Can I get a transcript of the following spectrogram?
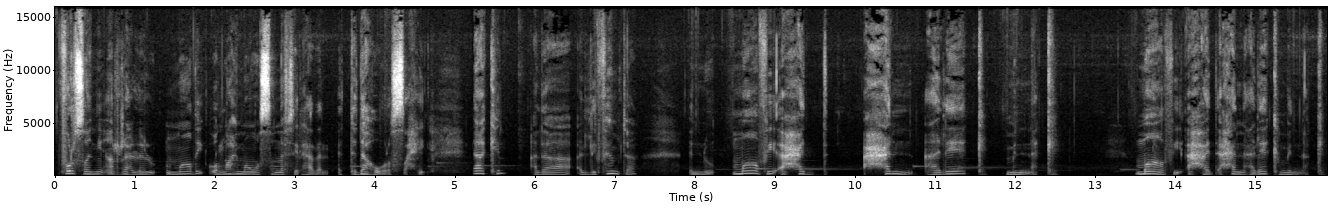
فرصة إني أرجع للماضي والله ما أوصل نفسي لهذا التدهور الصحي. لكن على اللي فهمته إنه ما في أحد أحن عليك منك. ما في أحد أحن عليك منك.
